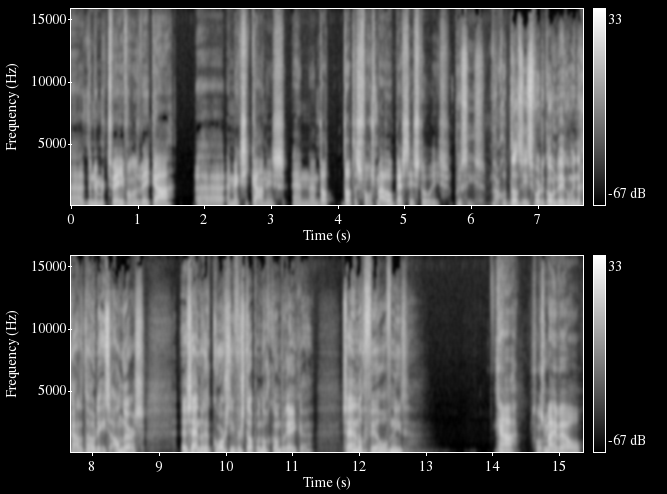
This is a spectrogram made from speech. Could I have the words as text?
uh, de nummer twee van het WK uh, een Mexicaan is. En uh, dat, dat is volgens mij ook best historisch. Precies. Nou goed, dat is iets voor de komende week om in de gaten te houden. Iets anders. eh, zijn de records die Verstappen nog kan breken. Zijn er nog veel of niet? Ja, volgens mij wel.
